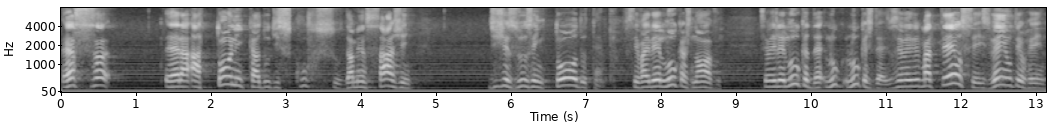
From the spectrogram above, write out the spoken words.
Essa era a tônica do discurso, da mensagem de Jesus em todo o tempo. Você vai ler Lucas 9, você vai ler Lucas 10, Lucas 10 você vai ler Mateus 6, venha o teu reino.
